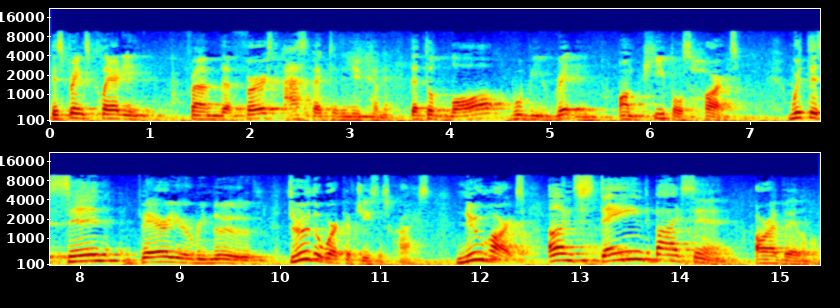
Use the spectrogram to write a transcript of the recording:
This brings clarity from the first aspect of the new covenant that the law will be written on people's hearts. With the sin barrier removed through the work of Jesus Christ, new hearts, unstained by sin, are available.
